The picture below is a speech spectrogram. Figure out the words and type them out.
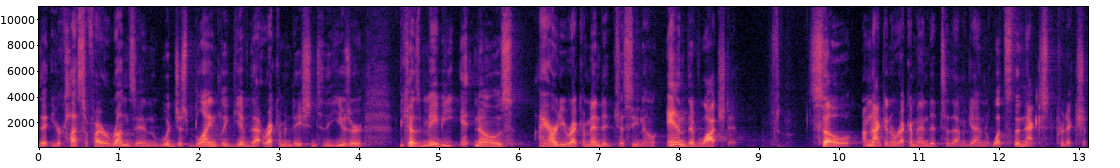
that your classifier runs in would just blindly give that recommendation to the user because maybe it knows I already recommended Casino and they've watched it. So I'm not gonna recommend it to them again. What's the next prediction?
